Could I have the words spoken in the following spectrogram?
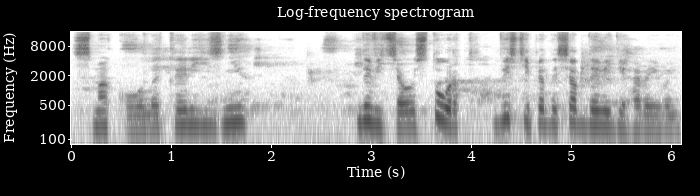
смаколики різні. Дивіться, ось торт 259 гривень,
